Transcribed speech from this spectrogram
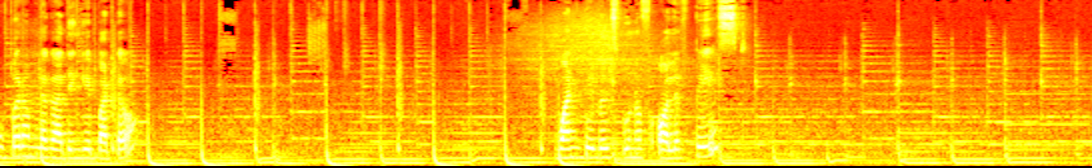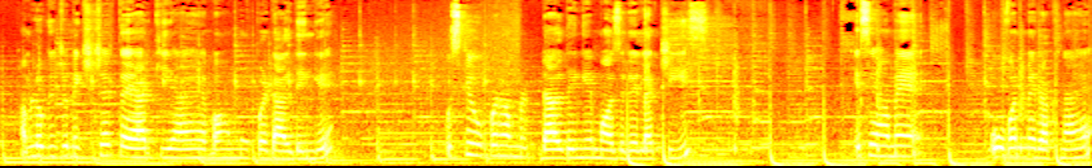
ऊपर हम लगा देंगे butter one table spoon of olive paste हम लोग जो मिक्सचर तैयार किया है, वो हम ऊपर डाल देंगे। उसके ऊपर हम डाल देंगे मोजरेला चीज़ इसे हमें ओवन में रखना है।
